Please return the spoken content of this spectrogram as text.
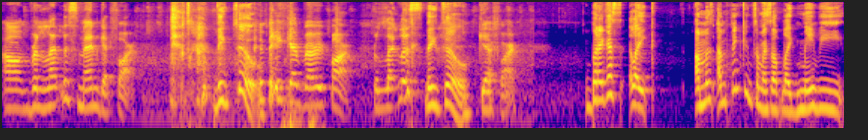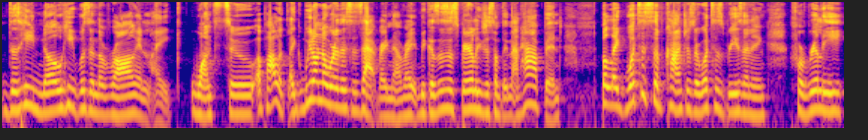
um, relentless men get far. they do. they get very far. Relentless, They do. get far. But I guess like I'm I'm thinking to myself like maybe does he know he was in the wrong and like wants to apologize? Like we don't know where this is at right now, right? Because this is fairly just something that happened. But like what's his subconscious or what's his reasoning for really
